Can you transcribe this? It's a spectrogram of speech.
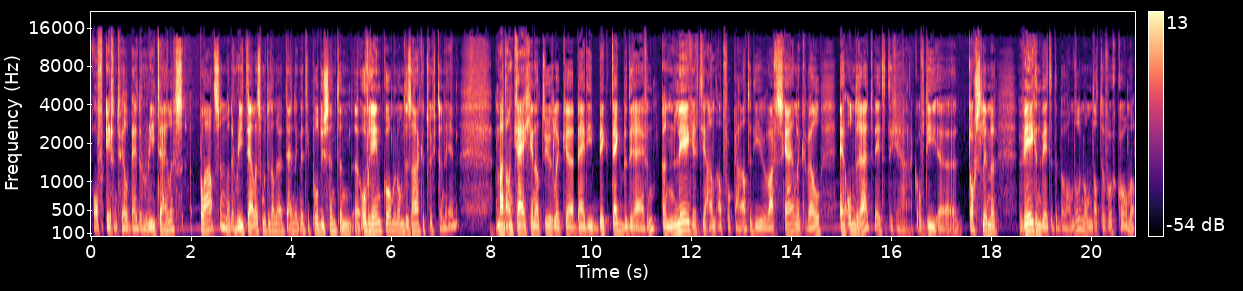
of eventueel bij de retailers plaatsen. Maar de retailers moeten dan uiteindelijk met die producenten uh, overeenkomen om de zaken terug te nemen. Maar dan krijg je natuurlijk uh, bij die big tech bedrijven een legertje aan advocaten die waarschijnlijk wel er onderuit weten te geraken. Of die uh, toch slimme wegen weten te bewandelen om dat te voorkomen.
